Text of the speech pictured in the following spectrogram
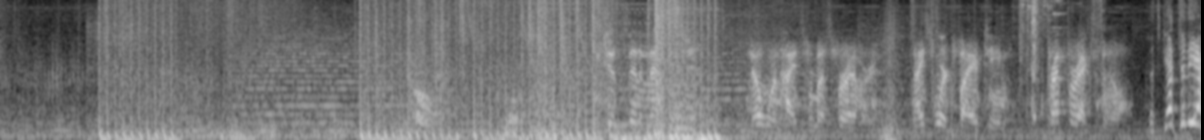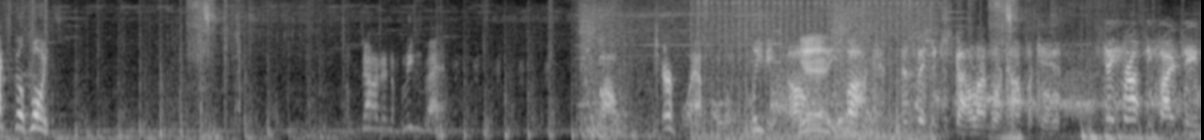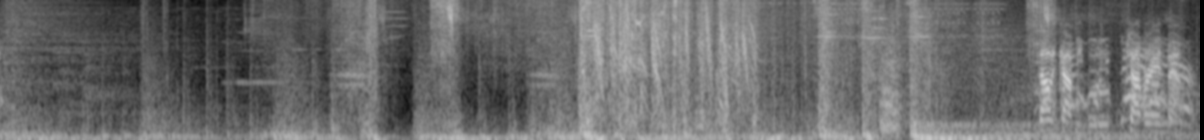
We just sent a message. No one hides from us forever. Nice work, fire team. Prep for exfil. Let's get to the exfil points. Voodoo. Chopper inbound.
